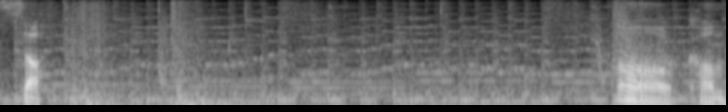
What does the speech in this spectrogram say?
So. Oh, komm.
